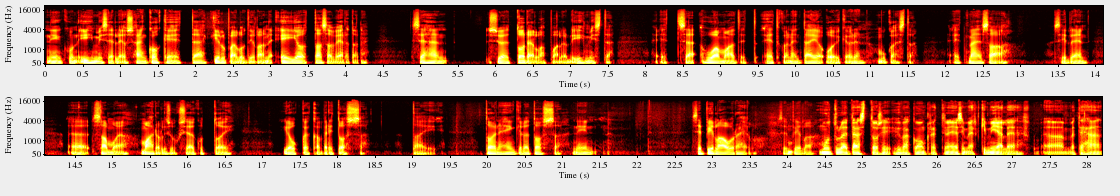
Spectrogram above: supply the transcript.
niin kuin ihmiselle, jos hän kokee, että tämä kilpailutilanne ei ole tasavertainen. Sehän syö todella paljon ihmistä, että sä huomaat, että hetkonen, tämä ei ole oikeudenmukaista, että mä en saa silleen ö, samoja mahdollisuuksia kuin toi joukkuekaveri tossa tai toinen henkilö tossa, niin se pilaa urheilua se pilaa. Mulla tulee tästä tosi hyvä konkreettinen esimerkki mieleen. Me tehdään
